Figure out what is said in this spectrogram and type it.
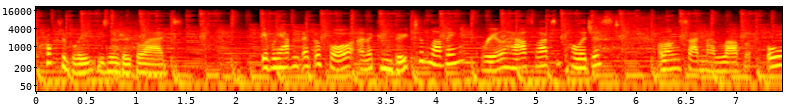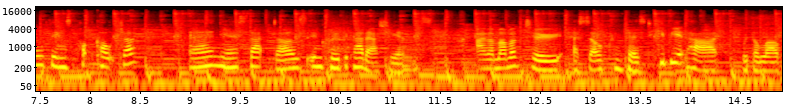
profitably using Google Ads. If we haven't met before, I'm a kombucha loving, real housewives apologist alongside my love of all things pop culture. And yes, that does include the Kardashians. I'm a mum of two, a self confessed hippie at heart with a love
